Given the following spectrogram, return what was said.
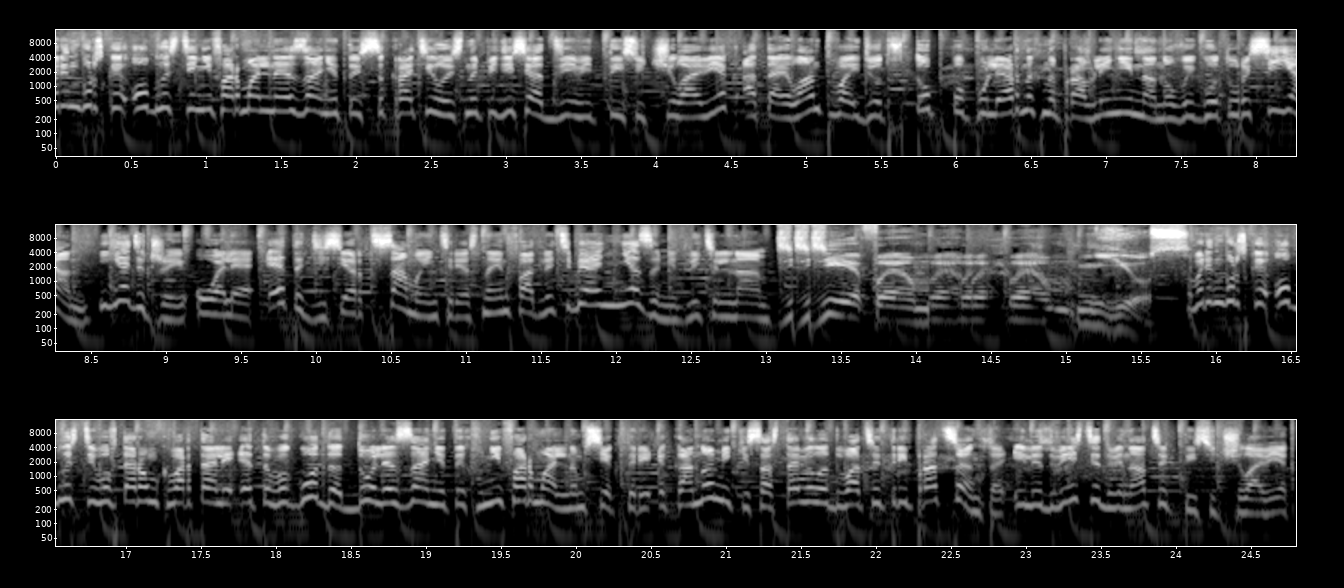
В Оренбургской области неформальная занятость сократилась на 59 тысяч человек, а Таиланд войдет в топ популярных направлений на Новый год у россиян. Я диджей Оля. Это десерт. Самая интересная инфа для тебя незамедлительно. News. В Оренбургской области во втором квартале этого года доля занятых в неформальном секторе экономики составила 23% или 212 тысяч человек.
